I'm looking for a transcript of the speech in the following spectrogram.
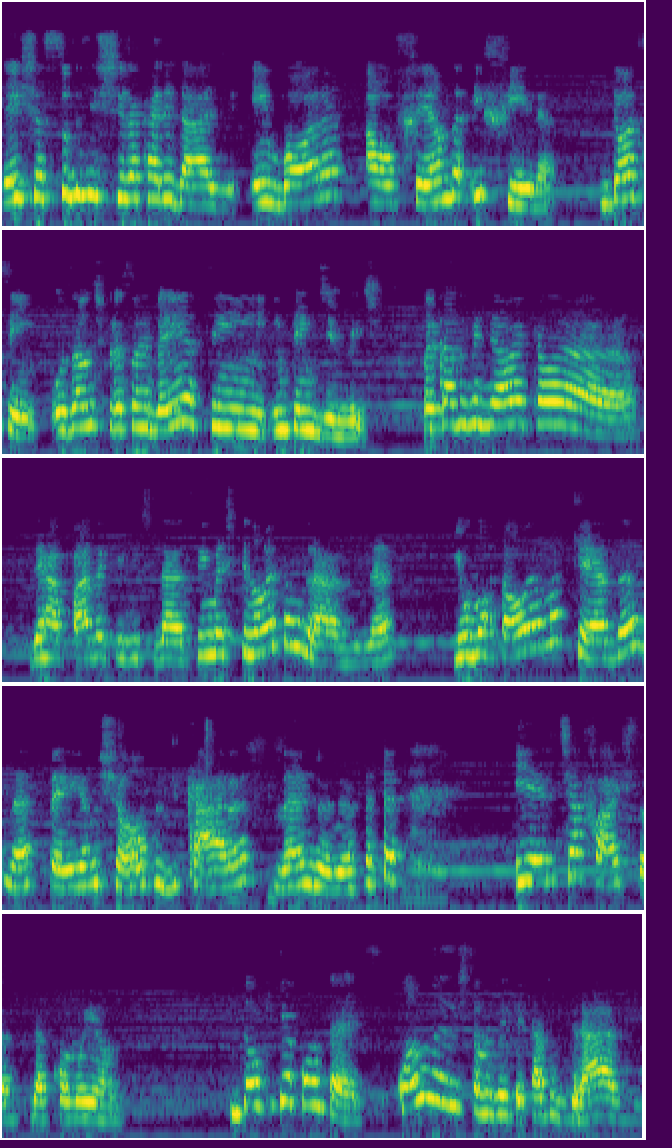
deixa subsistir a caridade, embora a ofenda e fira. Então, assim, usando expressões bem assim entendíveis. O pecado venial é aquela derrapada que a gente dá assim, mas que não é tão grave, né? E o mortal é uma queda, né, feia no chão, de cara, né, Júnior? e ele te afasta da comunhão. Então, o que, que acontece? Quando nós estamos em pecado grave,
